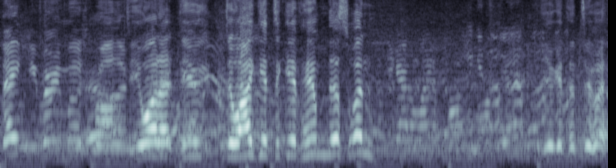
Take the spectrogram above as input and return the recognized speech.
thank you very much, brother. Do you want to? Do you? Do I get to give him this one? You get to do it.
